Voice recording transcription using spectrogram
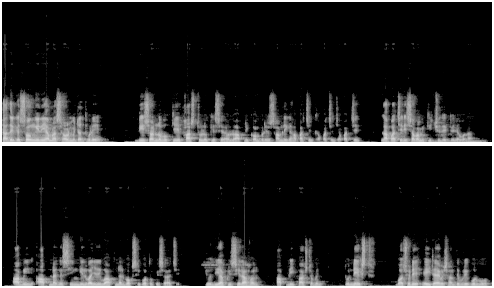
তাদেরকে সঙ্গে নিয়ে আমরা সাউন্ড মিটার ধরে ডিসিশন নেব কে ফার্স্ট হলো কে সেরা হলো। আপনি কম্পিটিশন সামনে গিয়ে হাঁপাচ্ছেন, কাঁপাচ্ছেন চাপাচ্ছেন লাপাচ্ছেন, এসব আমি কিচ্ছু দেখতে যাব না। আমি আপনাকে সিঙ্গেল বাজিয়ে দেবো। আপনার বক্সে কত প্রেশার আছে? যদি আপনি সেরা হন, আপনি ফার্স্ট হবেন। তো নেক্সট বছরে এইটাই আমি শান্তিপুরে করব।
